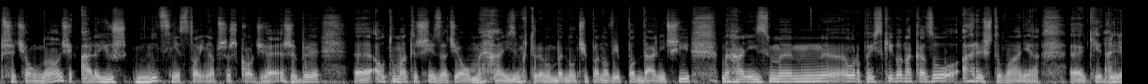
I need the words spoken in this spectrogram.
przeciągnąć, ale już nic nie stoi na przeszkodzie, żeby automatycznie zadziałał mechanizm, któremu będą ci panowie poddani, czyli mechanizm europejskiego nakazu aresztowania. E, Kiedy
